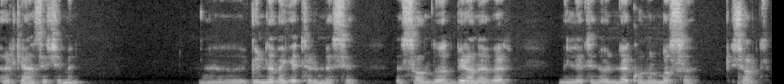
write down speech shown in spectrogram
Erken seçimin e, gündeme getirilmesi ve sandığın bir an evvel milletin önüne konulması şart.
